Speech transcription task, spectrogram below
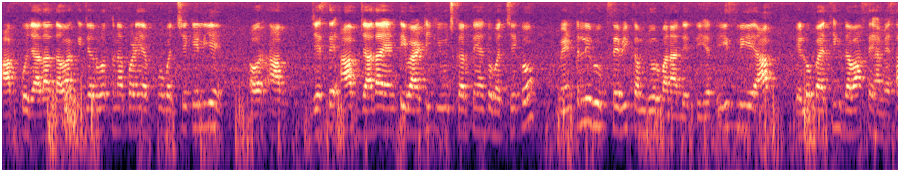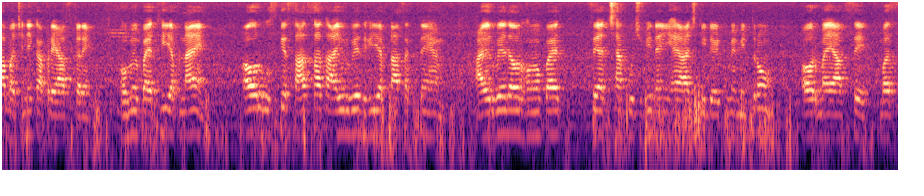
आपको ज़्यादा दवा की ज़रूरत ना पड़े आपको बच्चे के लिए और आप, जैसे आप ज़्यादा एंटीबायोटिक यूज़ करते हैं तो बच्चे को मेंटली रूप से भी कमज़ोर बना देती है। तो इसलिए आप एलोपैथिक दवा से हमेशा बचने का प्रयास करें, होम्योपैथी अपनाएँ और उसके साथ साथ आयुर्वेद भी अपना सकते हैं। आयुर्वेद और होम्योपैथ से अच्छा कुछ भी नहीं है आज की डेट में, मित्रों। और मैं आपसे बस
